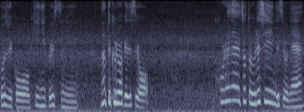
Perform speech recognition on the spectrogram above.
少しこう筋肉質になってくるわけですよ。これねちょっと嬉しいんですよね。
